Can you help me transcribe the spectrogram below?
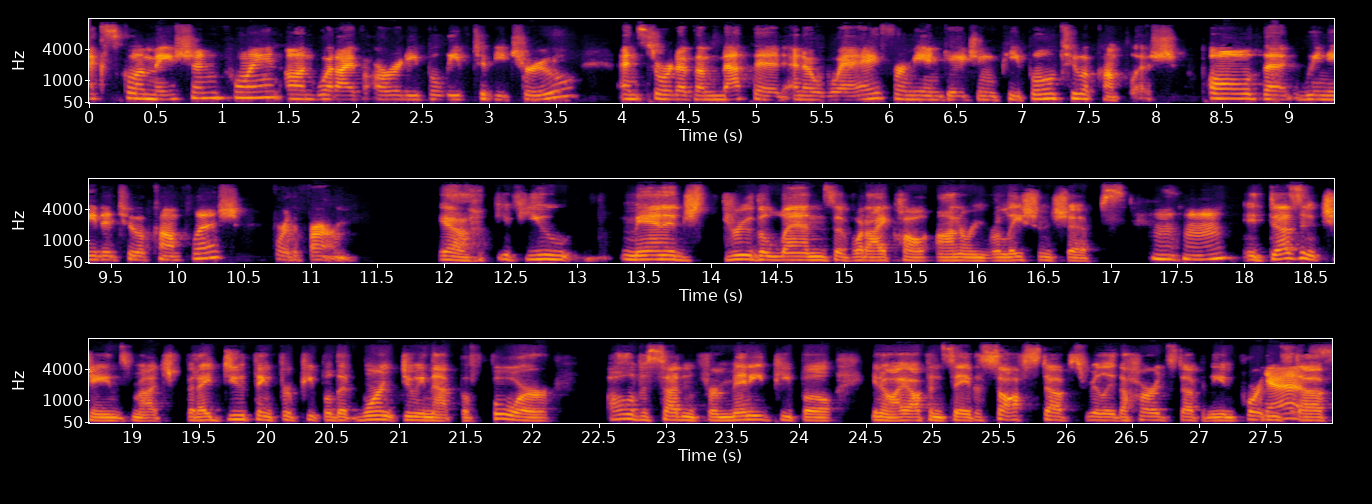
exclamation point on what I've already believed to be true, and sort of a method and a way for me engaging people to accomplish all that we needed to accomplish for the firm. Yeah. If you manage through the lens of what I call honoring relationships, mm-hmm. it doesn't change much. But I do think for people that weren't doing that before, all of a sudden, for many people, you know, I often say the soft stuff's really the hard stuff and the important yes. stuff.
